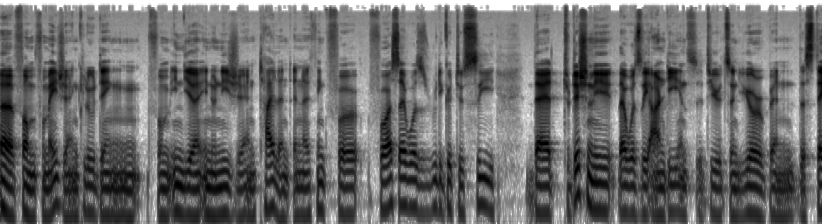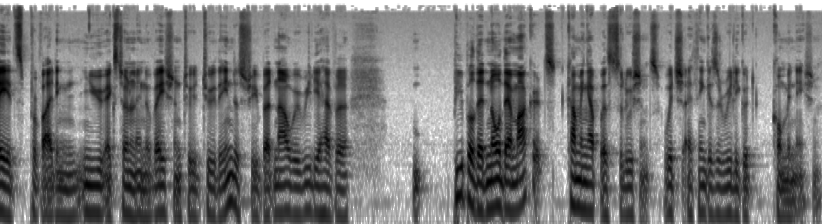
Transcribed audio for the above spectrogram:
uh, from from Asia, including from India, Indonesia, and Thailand. And I think for for us, it was really good to see that traditionally there was the R&D institutes in Europe and the States providing new external innovation to, to the industry, but now we really have a people that know their markets coming up with solutions, which I think is a really good combination.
